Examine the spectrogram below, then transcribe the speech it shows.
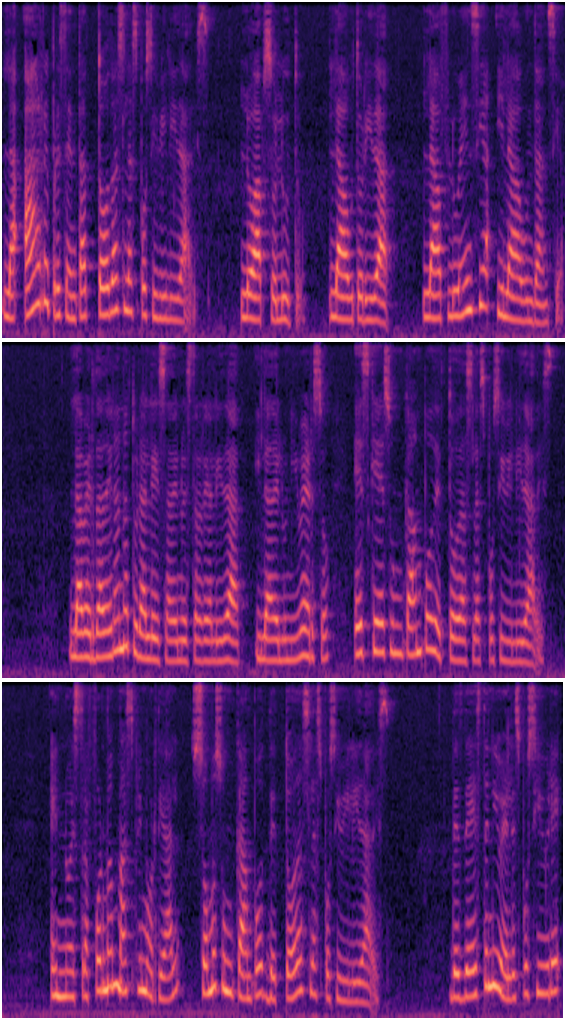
La A representa todas las posibilidades, lo absoluto, la autoridad, la afluencia y la abundancia. La verdadera naturaleza de nuestra realidad y la del universo es que es un campo de todas las posibilidades. En nuestra forma más primordial somos un campo de todas las posibilidades. Desde este nivel es posible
